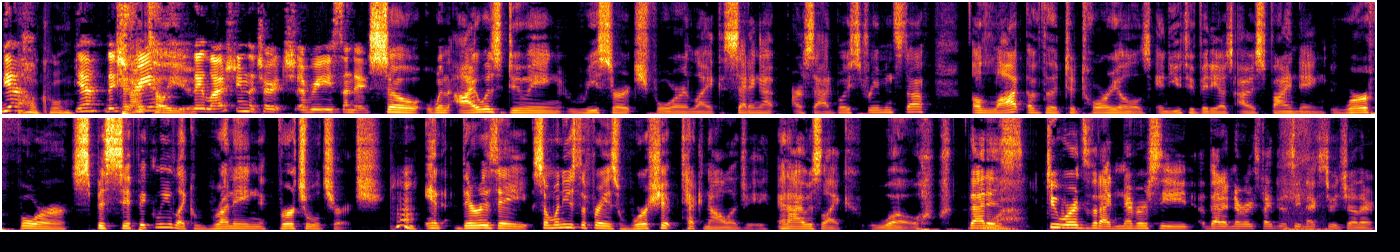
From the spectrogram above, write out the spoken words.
Yeah. Oh, cool. Yeah, they Can I stream. tell you? They live stream the church every Sunday. So when I was doing research for like setting up our Sad Boy stream and stuff, a lot of the tutorials and YouTube videos I was finding were for specifically like running virtual church. And there is a someone used the phrase worship technology, and I was like, whoa, that is. Wow. Two words that I'd never see that I'd never expected to see next to each other.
